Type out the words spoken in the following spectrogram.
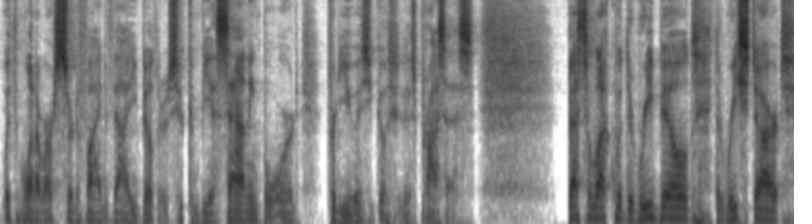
with one of our certified value builders who can be a sounding board for you as you go through this process. Best of luck with the rebuild, the restart.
